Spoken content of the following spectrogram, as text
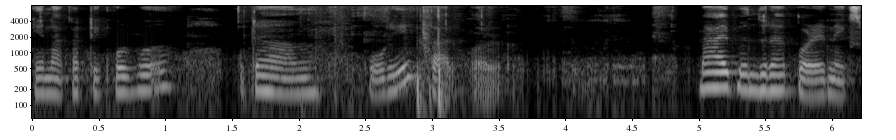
কেনাকাটি করব। এটা করে তারপর। ভাই বন্ধুরা, পরে নেক্সট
